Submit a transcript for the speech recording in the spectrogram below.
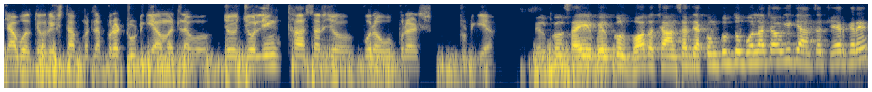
क्या बोलते हो रिश्ता मतलब पूरा टूट गया मतलब वो जो जो लिंक था सर जो पूरा वो पूरा टूट गया। बिल्कुल सही बिल्कुल बहुत अच्छा आंसर दिया। कुमकुम तुम बोलना चाहोगी कि आंसर शेयर करें?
